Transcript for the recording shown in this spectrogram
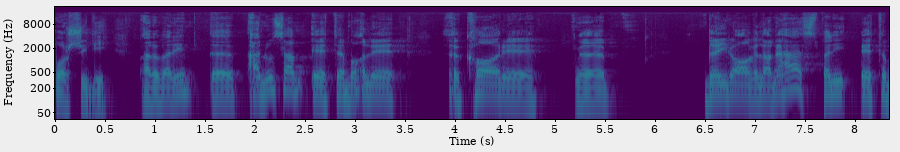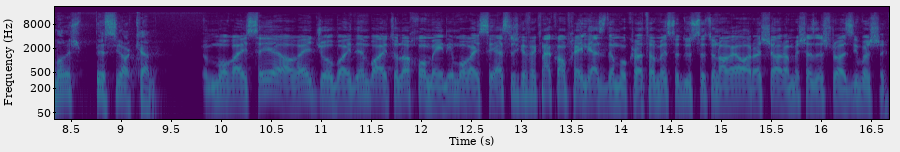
خورشیدی. بنابراین هنوز هم احتمال کار غیر عاقلانه هست ولی احتمالش بسیار کمه. مقایسه آقای جو بایدن با آیت الله خمینی مقایسه هستش که فکر نکنم خیلی از دموکرات ها مثل دوستتون آقای آرش آرامش ازش راضی باشه.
